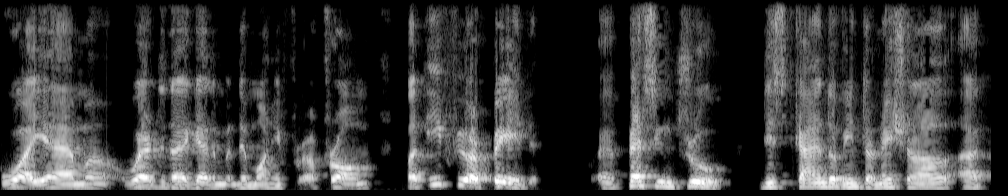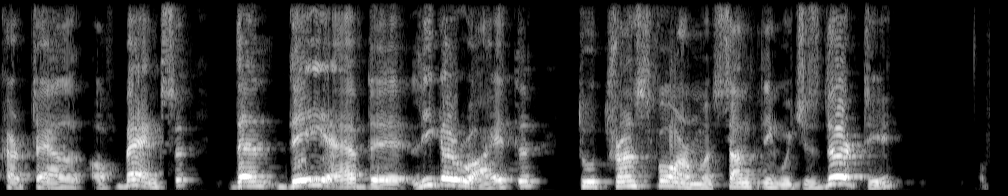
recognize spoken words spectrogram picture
who I am, where did I get the money from. But if you are paid uh, passing through this kind of international uh, cartel of banks, then they have the legal right to transform something which is dirty of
